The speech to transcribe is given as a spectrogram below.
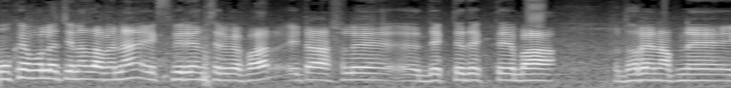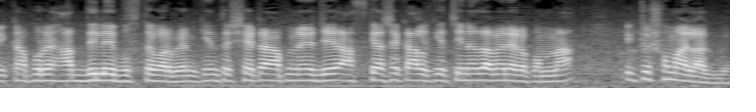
মুখে বলে চেনা যাবে না এক্সপিরিয়েন্সের ব্যাপার। এটা আসলে দেখতে দেখতে বা ধরেন আপনি কাপড়ে হাত দিলেই বুঝতে পারবেন, কিন্তু সেটা আপনি যে আজকে আসে কালকে চিনে যাবেন এরকম না, একটু সময় লাগবে।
